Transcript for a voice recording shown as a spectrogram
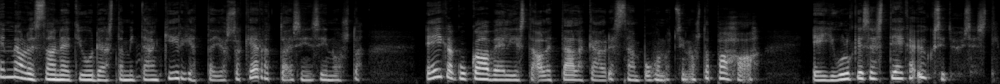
emme ole saaneet Juudeasta mitään kirjettä, jossa kerrottaisiin sinusta, eikä kukaan veljistä ole täällä käydessään puhunut sinusta pahaa, ei julkisesti eikä yksityisesti.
